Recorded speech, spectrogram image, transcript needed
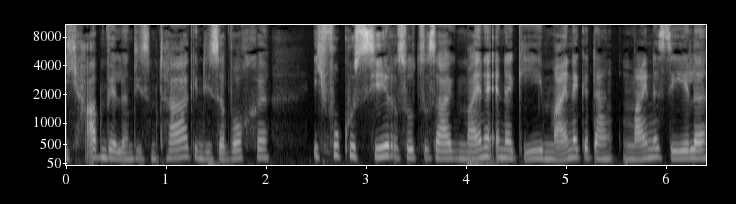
ich haben will an diesem Tag, in dieser Woche. Ich fokussiere sozusagen meine Energie, meine Gedanken, meine Seele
